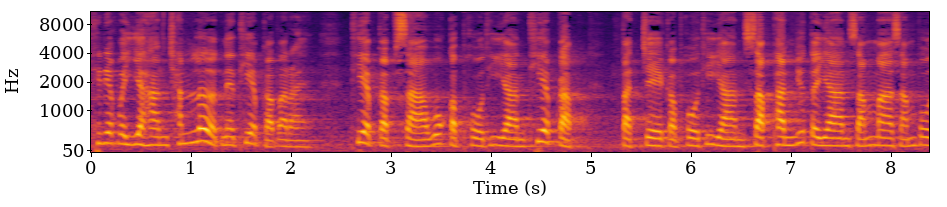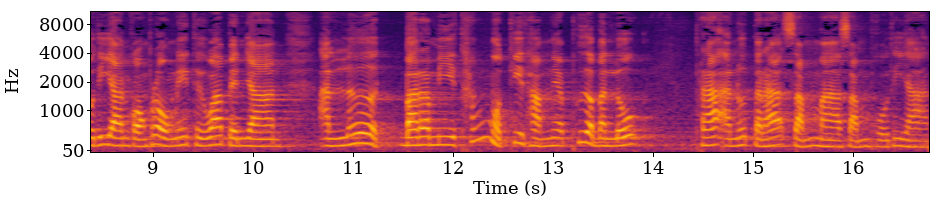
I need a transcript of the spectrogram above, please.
ที่เรียกว่ายานชั้นเลิศเนี่ยเทียบกับอะไร เทียบกับสาวกกับโพธิญาณเทียบกับปัจเจกับโพธิญาณสัพพัญยุตยานสัมมาสัมโพธิญาณของพระองค์นี้ถือว่าเป็นญาณ อันเลิศบารมีทั้งหมดที่ทำเนี่ยเพื่อบรรลุพระอนุตตรสัมมาสัมโพธิญาณ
